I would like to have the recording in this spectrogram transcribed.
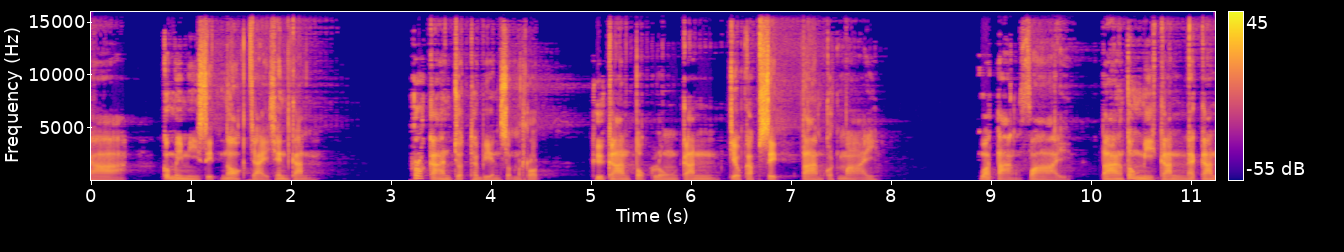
ยาก็ไม่มีสิทธินอกใจเช่นกัน เพราะการจดทะเบียนสมรสคือการตกลงกันเกี่ยวกับสิทธิตามกฎหมาย ว่าต่างฝ่ายต่างต้องมีกันและกัน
